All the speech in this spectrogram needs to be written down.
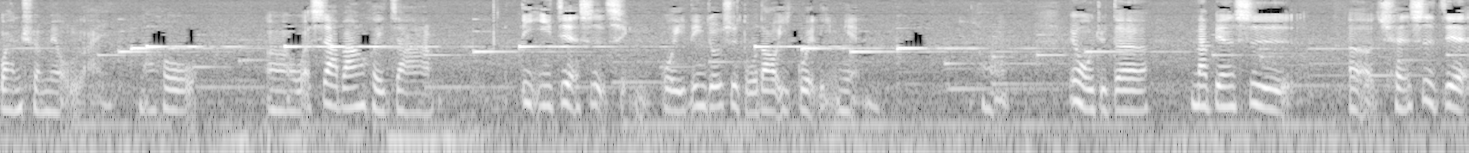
完全没有来，然后嗯，我下班回家第一件事情，我一定就是躲到衣柜里面，嗯，因为我觉得那边是呃全世界。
